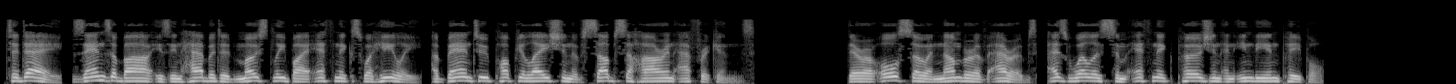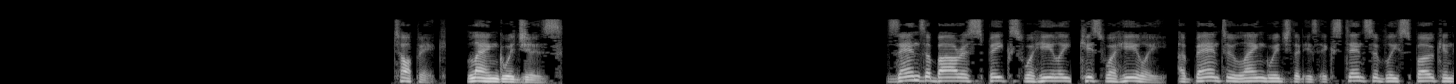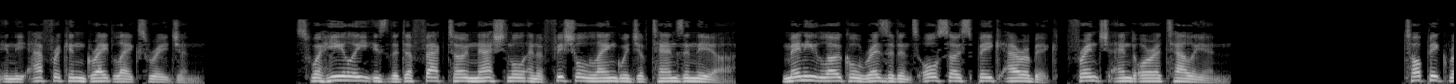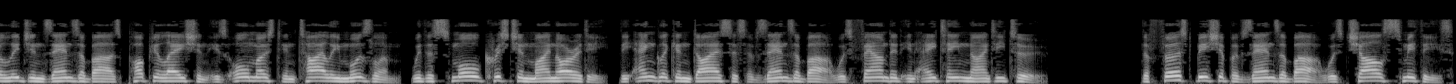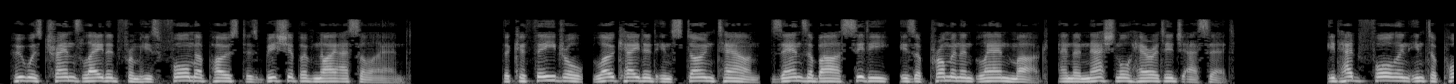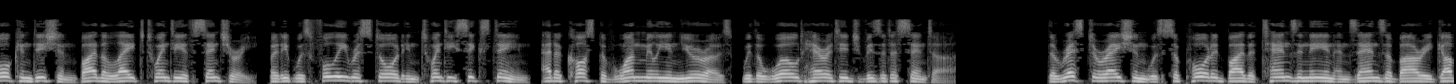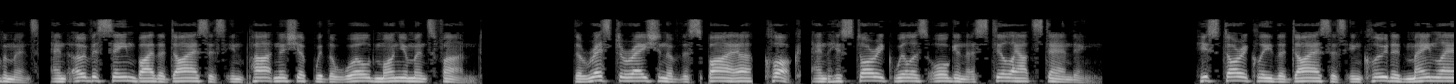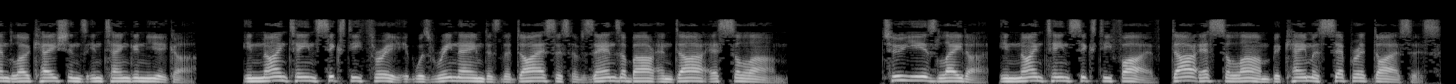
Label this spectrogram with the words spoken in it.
Today, Zanzibar is inhabited mostly by ethnic Swahili, a Bantu population of sub-Saharan Africans there are also a number of Arabs, as well as some ethnic Persian and Indian people. Languages Zanzibaris speak Swahili Kiswahili, a Bantu language that is extensively spoken in the African Great Lakes region. Swahili is the de facto national and official language of Tanzania. Many local residents also speak Arabic, French and or Italian. Topic religion Zanzibar's population is almost entirely Muslim, with a small Christian minority. The Anglican Diocese of Zanzibar was founded in 1892. The first bishop of Zanzibar was Charles Smythies, who was translated from his former post as Bishop of Nyasaland. The cathedral, located in Stone Town, Zanzibar City, is a prominent landmark, and a national heritage asset. It had fallen into poor condition by the late 20th century, but it was fully restored in 2016, at a cost of €1 million, Euros, with a World Heritage Visitor Centre. The restoration was supported by the Tanzanian and Zanzibari governments, and overseen by the diocese in partnership with the World Monuments Fund. The restoration of the spire, clock, and historic Willis organ are still outstanding. Historically the diocese included mainland locations in Tanganyika. In 1963 it was renamed as the Diocese of Zanzibar and Dar es Salaam. Two years later, in 1965, Dar es Salaam became a separate diocese.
